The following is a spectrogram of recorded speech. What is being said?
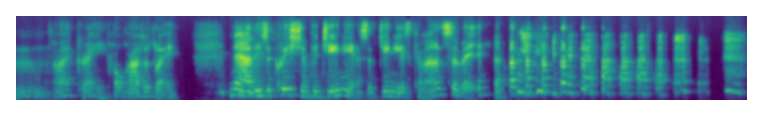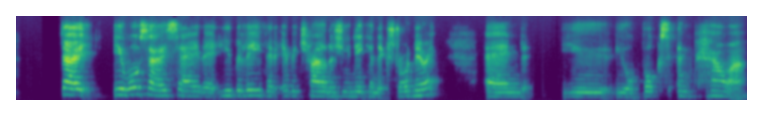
Mm, I agree wholeheartedly. Now, there's a question for Genius, if Genius can answer me. so, you also say that you believe that every child is unique and extraordinary, and you your books empower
